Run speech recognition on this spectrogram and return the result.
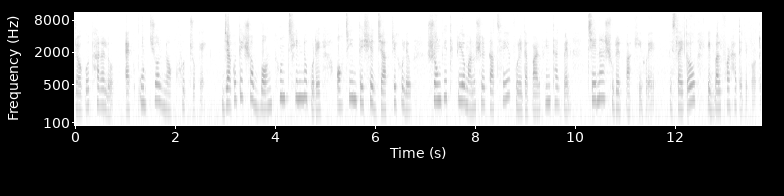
জগৎ হারালো এক উজ্জ্বল নক্ষত্রকে। জাগতিক সব বন্ধন ছিন্ন করে অচিন দেশের যাত্রী হলেও সংগীত প্রিয় মানুষের কাছে ফরিদা পারভিন থাকবেন চেনা সুরের পাখি হয়ে। বিস্তারিত ইকবাল ফরহাদের রিপোর্টে।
